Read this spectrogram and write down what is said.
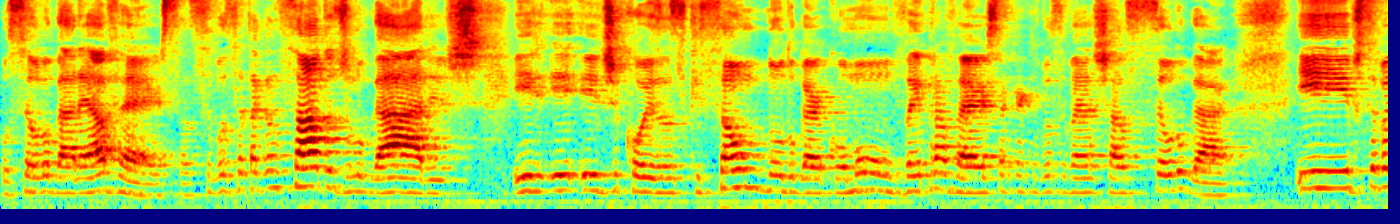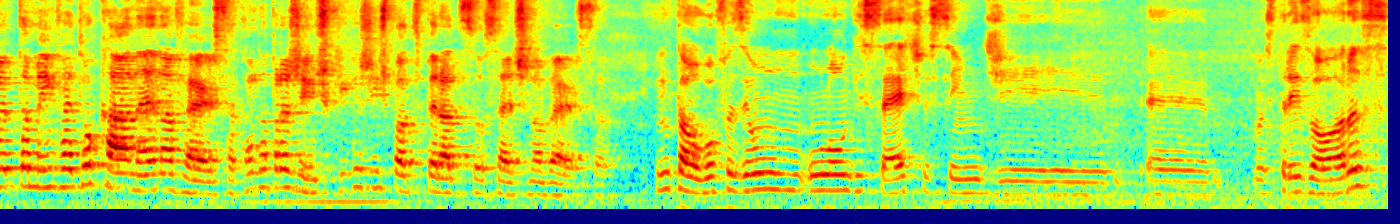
o seu lugar é a versa. Se você tá cansado de lugares e, e- e de coisas que são no lugar comum, vem pra Versa, que aqui você vai achar o seu lugar. E você vai- também vai tocar, né, na Versa. Conta pra gente, o que, que a gente pode esperar do seu set na Versa? Então, eu vou fazer um, um long set, assim, de é, umas três horas.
